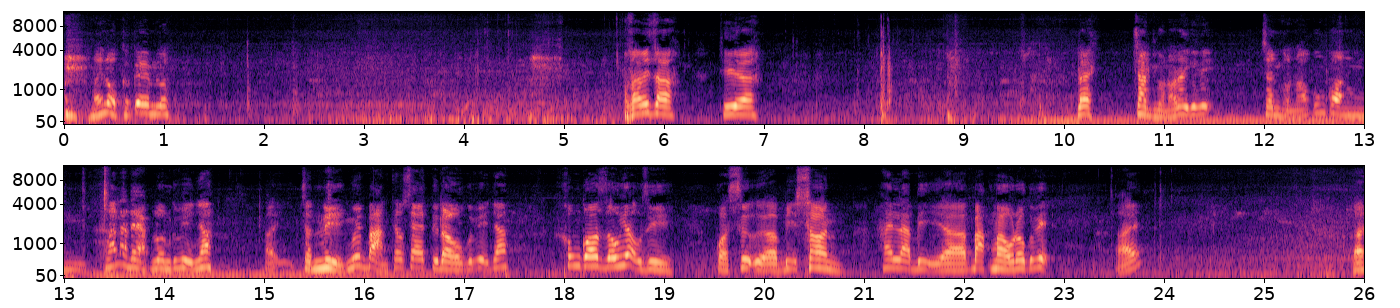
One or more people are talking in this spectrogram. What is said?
Máy nổ cực êm luôn. Và bây giờ thì ờ, Đây Trần của nó đây quý vị. Trần của nó cũng còn khá là đẹp luôn quý vị nhá. Đấy, trần nỉ nguyên bản theo xe từ đầu quý vị nhá. Không có dấu hiệu gì của sự ờ, bị sờn hay là bị ờ, bạc màu đâu quý vị. Đấy. Đây,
